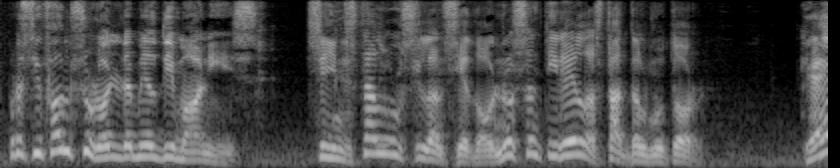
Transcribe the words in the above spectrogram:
Però si fa un soroll de mil dimonis. Si instal·lo el silenciador, no sentiré l'estat del motor. Què?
